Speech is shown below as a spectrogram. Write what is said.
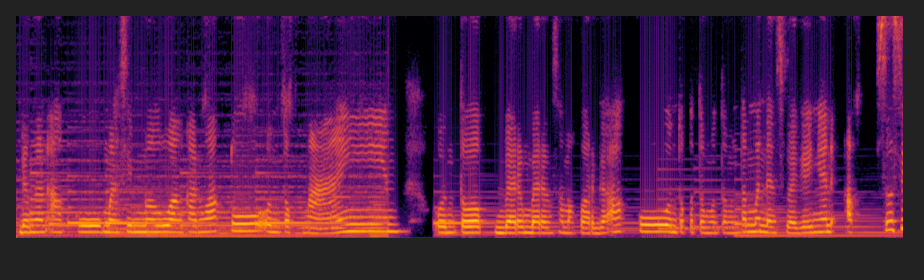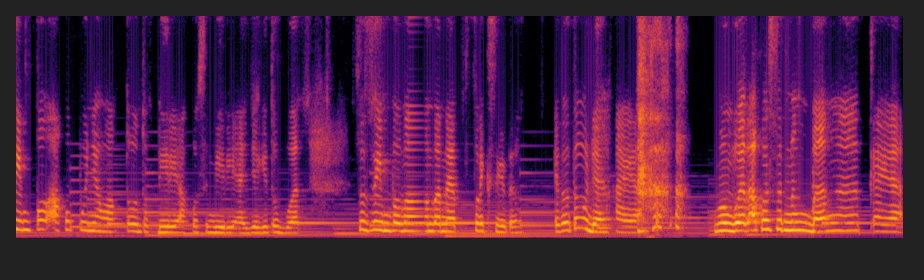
dengan aku masih meluangkan waktu untuk main, untuk bareng-bareng sama keluarga aku, untuk ketemu teman-teman dan sebagainya. Sesimpel aku punya waktu untuk diri aku sendiri aja gitu buat sesimpel nonton Netflix gitu. Itu tuh udah kayak membuat aku seneng banget kayak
